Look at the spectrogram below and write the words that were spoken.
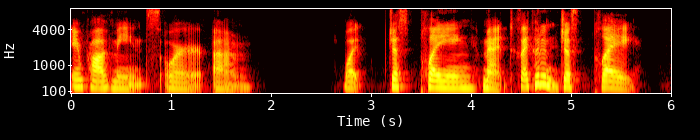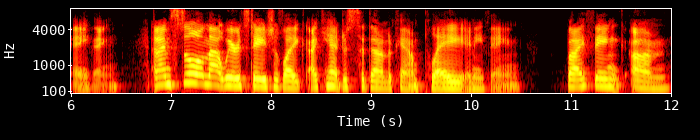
improv means or um, what just playing meant. Because I couldn't just play anything. And I'm still in that weird stage of like, I can't just sit down at a piano and play anything. But I think um,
